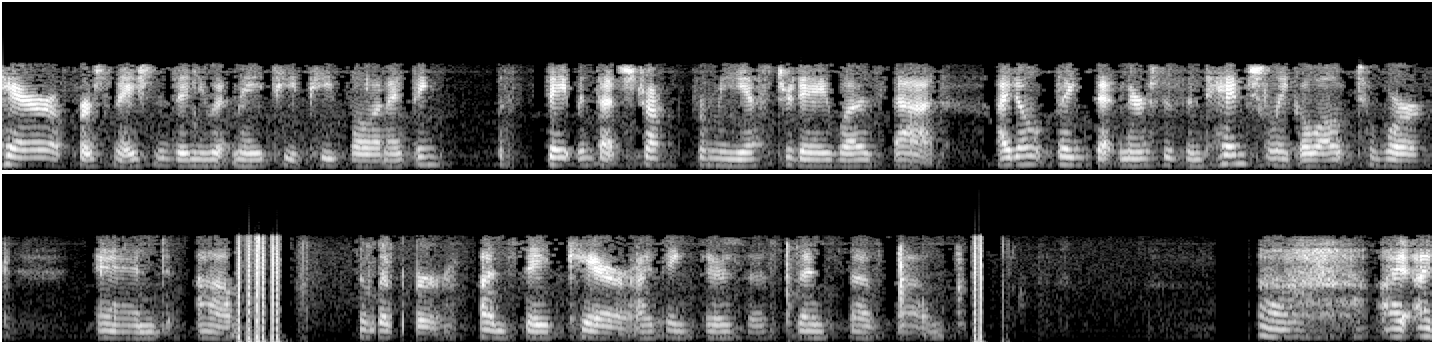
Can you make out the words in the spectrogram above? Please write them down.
care of First Nations, Inuit, Métis people. And I think the statement that struck for me yesterday was that I don't think that nurses intentionally go out to work and um, deliver unsafe care. I think there's a sense of um, uh, I, I,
